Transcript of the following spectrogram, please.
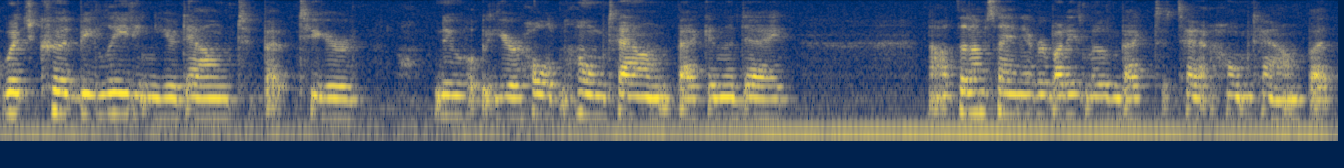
which could be leading you down to, to your new your whole hometown back in the day. Not that i'm saying everybody's moving back to hometown but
